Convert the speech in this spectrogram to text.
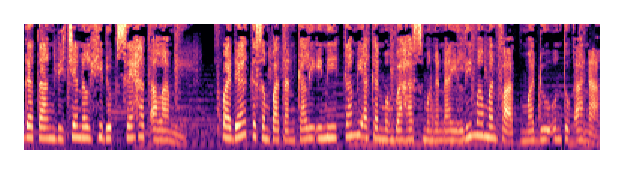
datang di channel Hidup Sehat Alami. Pada kesempatan kali ini kami akan membahas mengenai 5 manfaat madu untuk anak.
